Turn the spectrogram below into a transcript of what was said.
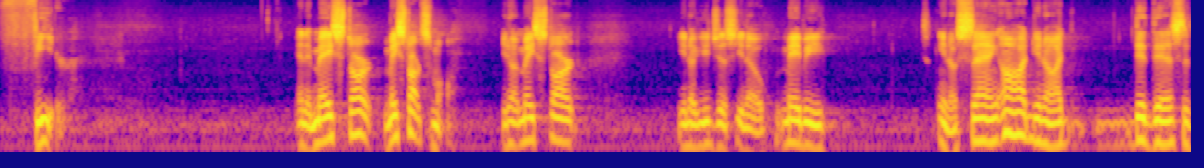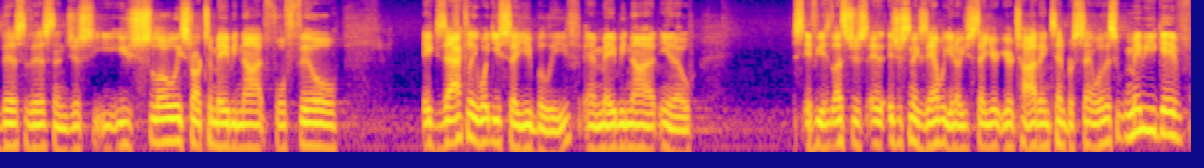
fear. And it may start may start small. You know, it may start, you know, you just, you know, maybe you know, saying, oh, you know, I did this, this, this, and just you slowly start to maybe not fulfill exactly what you say you believe, and maybe not, you know, if you let's just it's just an example. You know, you say you're, you're tithing ten percent. Well, this maybe you gave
